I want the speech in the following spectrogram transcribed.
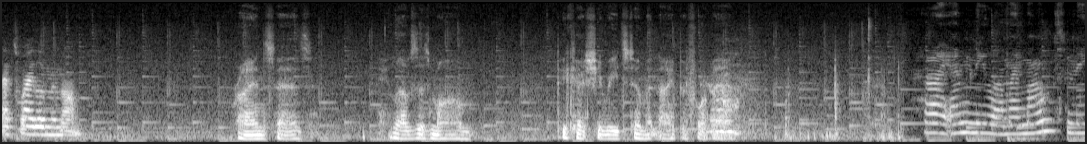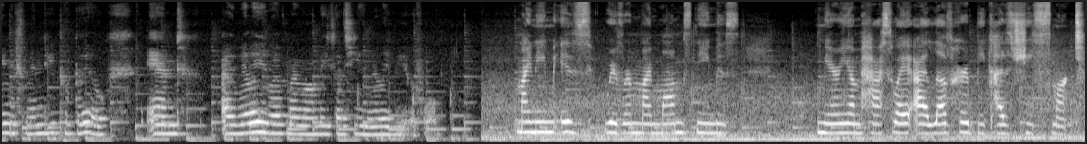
That's why I love my mom. Ryan says he loves his mom because she reads to him at night before bed. Hi, I'm Neela. My mom's name is Mindy Prabhu, and I really love my mom because she's really beautiful. My name is River. My mom's name is Miriam Hasway. I love her because she's smart.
